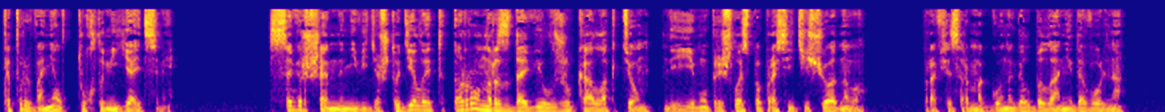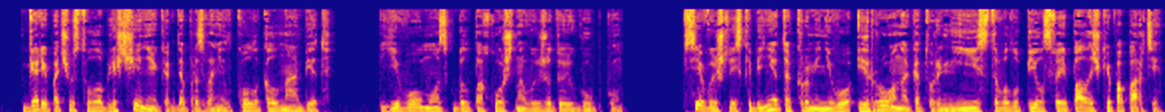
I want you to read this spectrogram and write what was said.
который вонял тухлыми яйцами. Совершенно не видя, что делает, Рон раздавил жука локтем, и ему пришлось попросить еще одного. Профессор МакГонагал была недовольна. Гарри почувствовал облегчение, когда прозвонил колокол на обед. Его мозг был похож на выжатую губку. Все вышли из кабинета, кроме него и Рона, который неистово лупил своей палочкой по парте.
